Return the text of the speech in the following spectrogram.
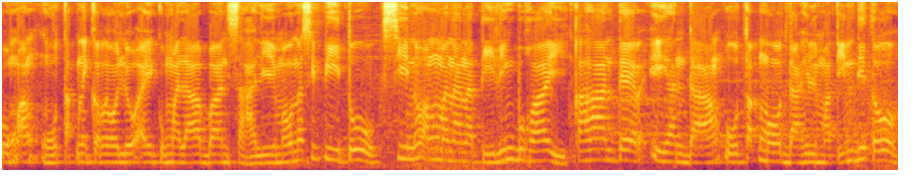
Kung ang utak ni Carolo ay kumalaban sa halimaw na si Pito, sino ang mananatiling buhay? Ka-hunter, ihanda ang utak mo dahil matindi to.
